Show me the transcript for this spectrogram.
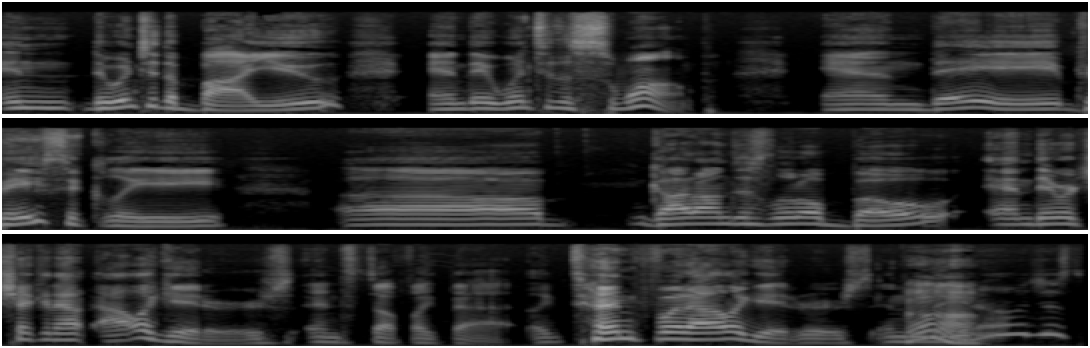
in. They went to the bayou and they went to the swamp, and they basically uh, got on this little boat and they were checking out alligators and stuff like that, like ten foot alligators, and Oh. you know, just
